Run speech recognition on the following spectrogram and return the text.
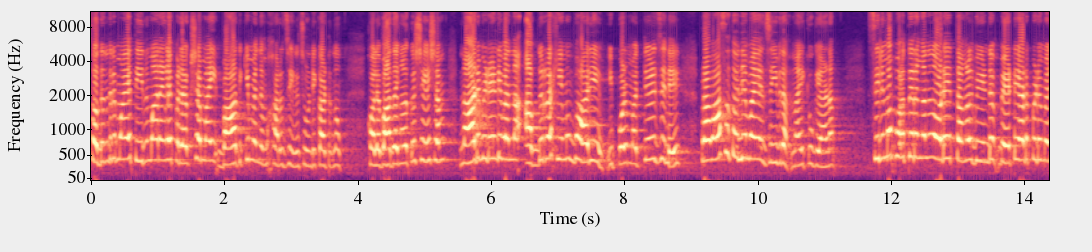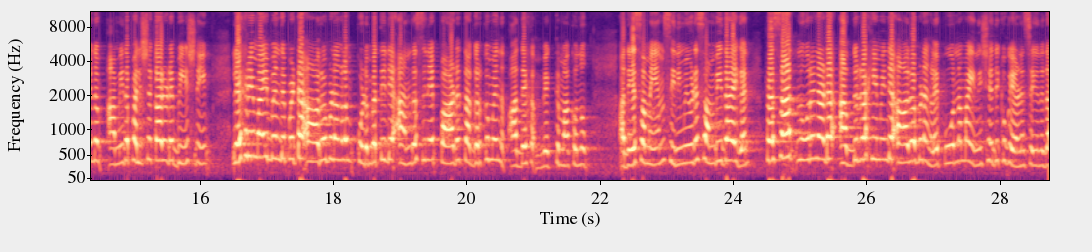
സ്വതന്ത്രമായ തീരുമാനങ്ങളെ പരോക്ഷമായി ബാധിക്കുമെന്നും ഹർജിയിൽ ചൂണ്ടിക്കാട്ടുന്നു. കൊലപാതകങ്ങൾക്ക് ശേഷം നാടുവിടേണ്ടി വന്ന അബ്ദുൾ റഹീമും ഭാര്യയും ഇപ്പോൾ മറ്റൊരു ജില്ലയിൽ പ്രവാസ തുല്യമായ ജീവിതം നയിക്കുകയാണ്. സിനിമ പുറത്തിറങ്ങുന്നതോടെ തങ്ങൾ വീണ്ടും വേട്ടയാടപ്പെടുമെന്നും അമിത പലിശക്കാരുടെ ഭീഷണിയും ലഹരിയുമായി ബന്ധപ്പെട്ട ആരോപണങ്ങളും കുടുംബത്തിന്റെ അന്തസ്സിനെ പാടെ തകർക്കുമെന്നും അദ്ദേഹം വ്യക്തമാക്കുന്നു. അതേസമയം സിനിമയുടെ സംവിധായകൻ പ്രസാദ് നൂറനാട് അബ്ദുൾ റഹീമിന്റെ ആരോപണങ്ങളെ പൂർണമായി നിഷേധിക്കുകയാണ് ചെയ്യുന്നത്.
